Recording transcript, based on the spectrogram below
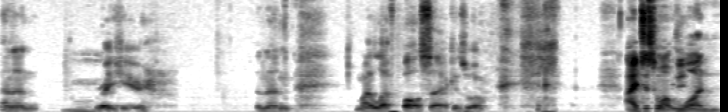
and then right here, and then my left ball sack as well. I just want one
